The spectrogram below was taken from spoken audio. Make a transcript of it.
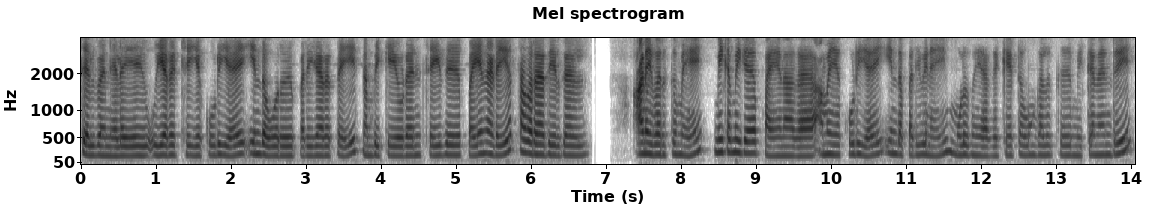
செல்வ நிலையை உயரச் செய்யக்கூடிய இந்த ஒரு பரிகாரத்தை நம்பிக்கையுடன் செய்து பயனடைய தவறாதீர்கள். அனைவருக்குமே மிக மிக பயனாக அமையக்கூடிய இந்த பதிவினை முழுமையாக கேட்ட உங்களுக்கு மிக்க நன்றி.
